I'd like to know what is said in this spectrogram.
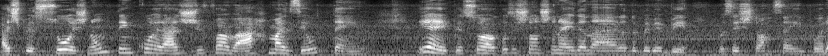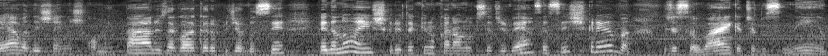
As pessoas não têm coragem de falar, mas eu tenho. E aí, pessoal, o que vocês estão achando aí da área do BBB? Vocês torcem aí por ela? Deixa aí nos comentários. Agora quero pedir a você que ainda não é inscrito aqui no canal Notícia Diversa, se inscreva, deixa seu like, ativa o sininho,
